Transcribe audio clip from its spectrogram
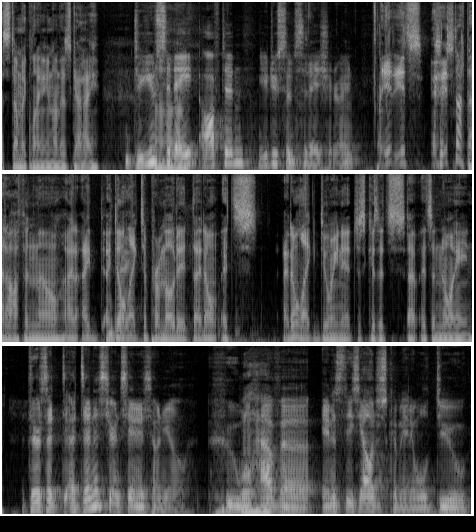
stomach lining on this guy. Do Uh-huh. you sedate often? You do some sedation, right? It, it's it's not that often though. I, I, I don't like to promote it. I don't. It's I don't like doing it just because it's uh, it's annoying. There's a, a dentist here in San Antonio who will Mm-hmm. have a anesthesiologist come in and will do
